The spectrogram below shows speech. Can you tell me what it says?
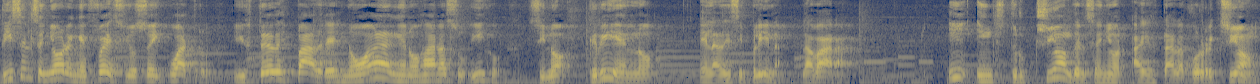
Dice el Señor en Efesios 6:4, y ustedes padres no hagan enojar a su hijo, sino críenlo en la disciplina, la vara y instrucción del Señor. Ahí está la corrección.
